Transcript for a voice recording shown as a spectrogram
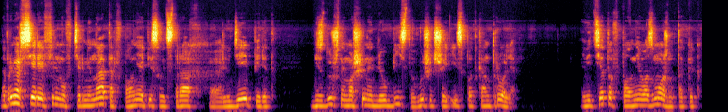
Например, серия фильмов «Терминатор» вполне описывает страх э, людей перед бездушной машиной для убийства, вышедшей из-под контроля. Ведь это вполне возможно, так как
